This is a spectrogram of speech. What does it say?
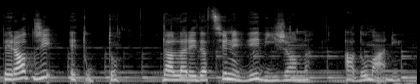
Per oggi è tutto. Dalla redazione di The Vision, a domani.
